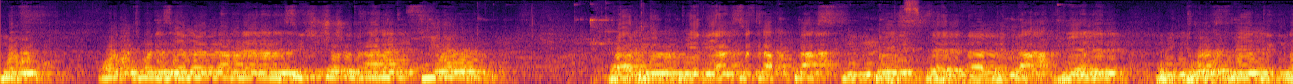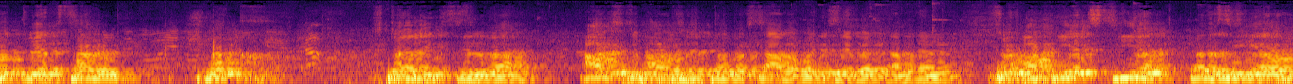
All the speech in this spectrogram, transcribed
Luft. Und meine sehr verehrten Damen und Herren, es ist schon Tradition, bei European Youngster Cup, dass die Besten bedacht werden mit hochwertigen und wertvollen Schmuck, Sterling Silber aus dem Hause Thomas Sabo, meine sehr verehrten Damen und Herren. So auch jetzt hier bei der Sieger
